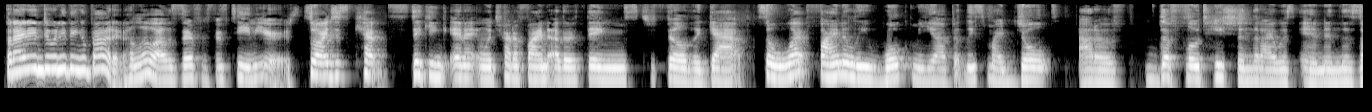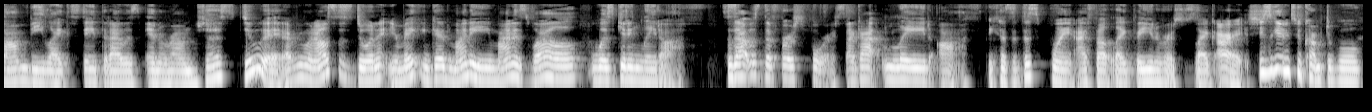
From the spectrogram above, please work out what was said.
But I didn't do anything about it. Hello, I was there for 15 years. So I just kept sticking in it and would try to find other things to fill the gap. So what finally woke me up, at least my jolt out of the flotation that I was in and the zombie like state that I was in around just do it. Everyone else is doing it. You're making good money. Might as well was getting laid off. So that was the first force. I got laid off because at this point I felt like the universe was like, all right, she's getting too comfortable.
